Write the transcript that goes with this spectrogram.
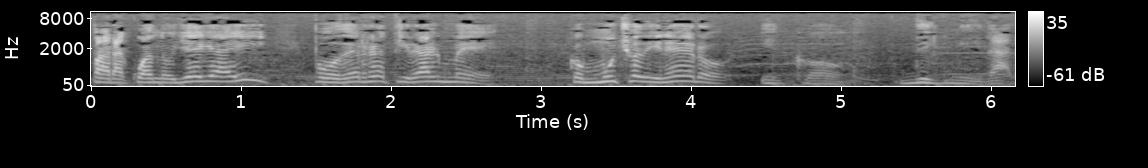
para cuando llegue ahí poder retirarme con mucho dinero y con dignidad.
